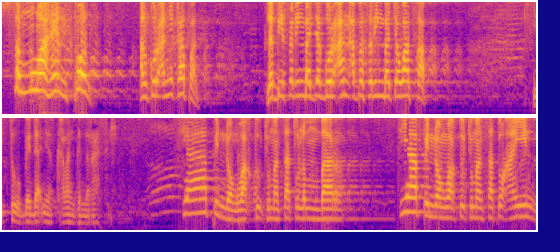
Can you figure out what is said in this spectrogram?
Semua handphone. Al-Qur'annya kapan? Lebih sering baca Quran apa sering baca WhatsApp? Itu bedanya sekarang generasi. Siapin dong waktu cuma satu lembar. Siapin dong waktu cuma satu ain.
